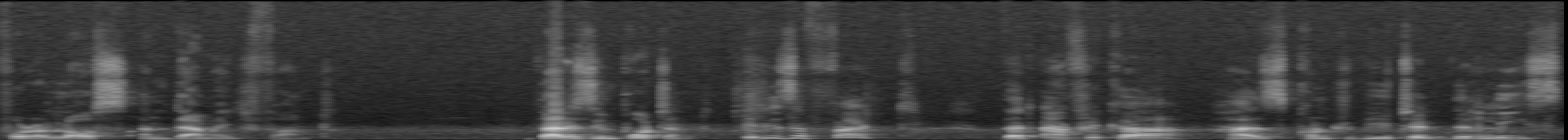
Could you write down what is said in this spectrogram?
for a loss and damage fund. That is important. It is a fact that Africa has contributed the least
